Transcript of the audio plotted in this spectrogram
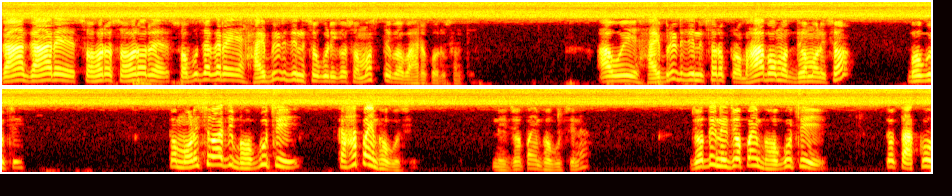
ଗାଁ ଗାଁରେ ସହର ସହରରେ ସବୁ ଜାଗାରେ ହାଇବ୍ରିଡ୍ ଜିନିଷ ଗୁଡ଼ିକ ସମସ୍ତେ ବ୍ୟବହାର କରୁଛନ୍ତି। ଆଉ ଏଇ ହାଇବ୍ରିଡ୍ ଜିନିଷର ପ୍ରଭାବ ମଧ୍ୟ ମଣିଷ ଭୋଗୁଛି। ତ ମଣିଷ ଆଜି ଭୋଗୁଛି କାହା ପାଇଁ ଭୋଗୁଛି? ନିଜ ପାଇଁ ଭୋଗୁଛି ନା? ଯଦି ନିଜ ପାଇଁ ଭୋଗୁଛି ତ ତାକୁ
